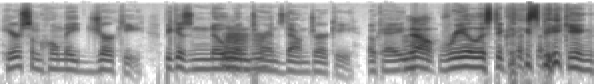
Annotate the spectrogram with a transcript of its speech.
here's some homemade jerky because no one mm-hmm. turns down jerky, okay? No. Realistically speaking,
